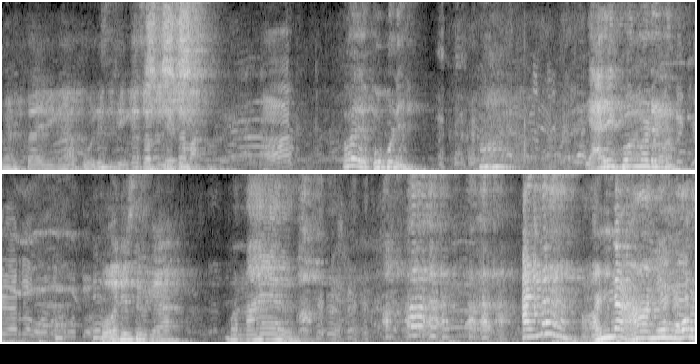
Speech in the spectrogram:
ಬರ್ತಾ ಈಗ ಪೊಲೀಸರು ಹಿಂಗ ಸ್ವಲ್ಪ ಲೇಟ ಓಯ್ ಬುಬ್ಬಣಿ ಯಾರಿಗೆ ಫೋನ್ ಮಾಡ್ರಿ ನೀವು ಪೊಲೀಸರಿಗ ನಾ ಯಾರು ಅಣ್ಣ ಅಣ್ಣ ನಿಮ್ಮ ಅವ್ರು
